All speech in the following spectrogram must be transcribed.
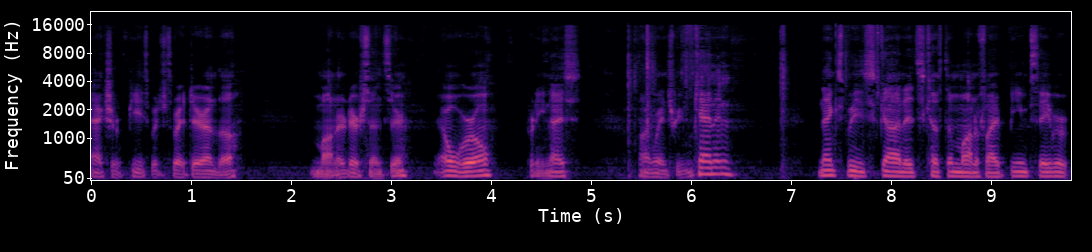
extra piece, which is right there on the monitor sensor overall, pretty nice long range beam cannon. Next, we've got its custom modified beam saber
